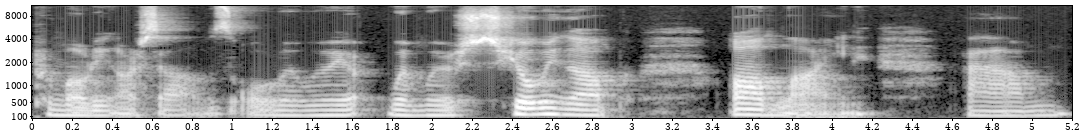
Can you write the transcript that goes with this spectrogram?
promoting ourselves or when we're when we're showing up online um,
